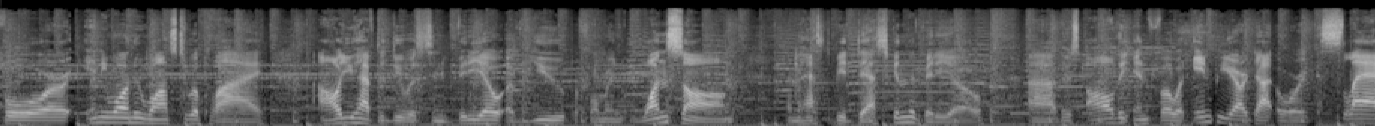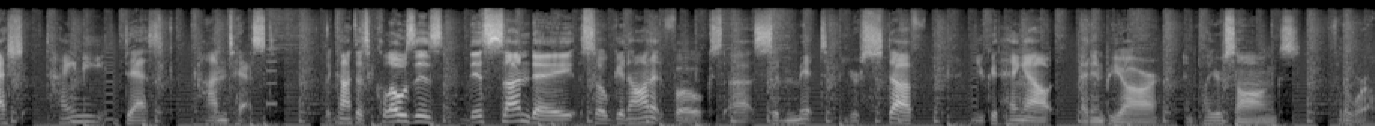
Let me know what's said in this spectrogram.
for anyone who wants to apply. All you have to do is send video of you performing one song, and there has to be a desk in the video. Uh, there's all the info at npr.org slash tiny desk contest. The contest closes this Sunday, so get on it, folks. Uh, submit your stuff. You could hang out at NPR and play your songs for the world.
